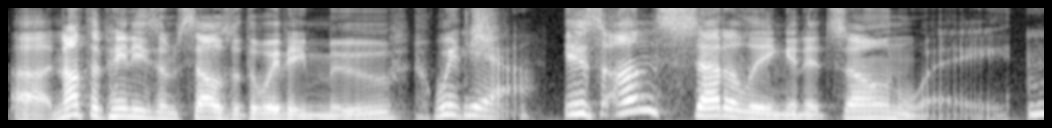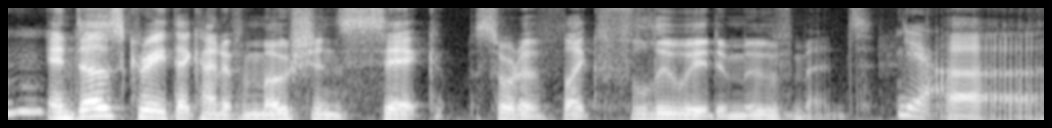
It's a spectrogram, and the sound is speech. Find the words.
Uh, not the paintings themselves, but the way they move, which Mm-hmm. Yeah. Mm-hmm. is unsettling in its own way and does create that kind of motion sick, sort of like fluid movement. Yeah. Uh,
